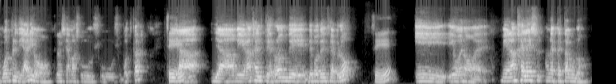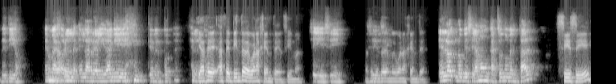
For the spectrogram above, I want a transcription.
WordPress Diario, creo que se llama su, su, podcast. Sí. Y a, Miguel Ángel Terrón de, de Potencia Pro. Sí. Y, y bueno, eh, Miguel Ángel es un espectáculo de tío. Es mejor en la, realidad que, que en el podcast. Y hace, hace pinta de buena gente encima. Sí, sí. Hace sí, de muy buena gente. Es lo, que se llama un cachondo mental. Sí, sí.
